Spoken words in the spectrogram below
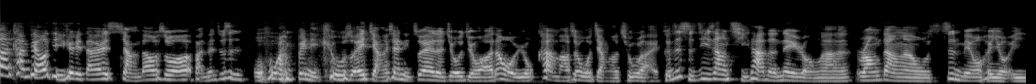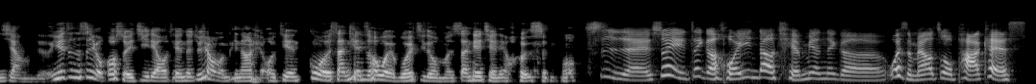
虽然看标题可以大概想到说，反正就是我忽然被你 Q 说，哎，讲一下你最爱的 JoJo 啊，但我有看嘛，所以我讲了出来。可是实际上其他的内容啊，rundown 啊，我是没有很有印象的，因为真的是有够随机聊天的，就像我们平常聊天，过了三天之后，我也不会记得我们三天前聊了什么。是哎、欸，所以这个回应到前面那个为什么要做 podcast，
